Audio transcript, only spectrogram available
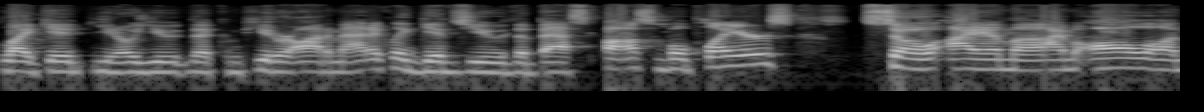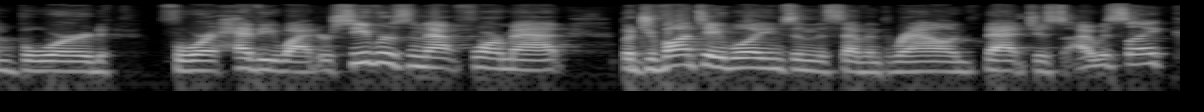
Like it, you know, you the computer automatically gives you the best possible players. So I am uh, I'm all on board for heavy wide receivers in that format. But Javonte Williams in the seventh round, that just I was like,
